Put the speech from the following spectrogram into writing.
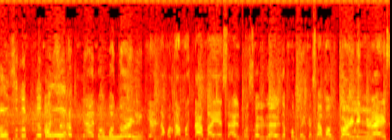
Ang sarap yan, Ang oh. sarap niyan, oh, mag-garlic yan. Ako, tamang-tama yan sa almusal, lalo na pag may kasamang garlic Mm. rice.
